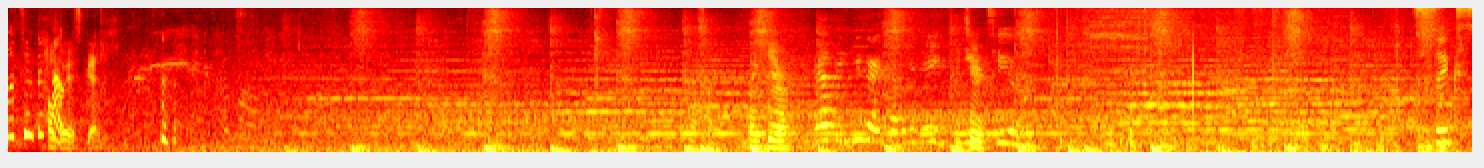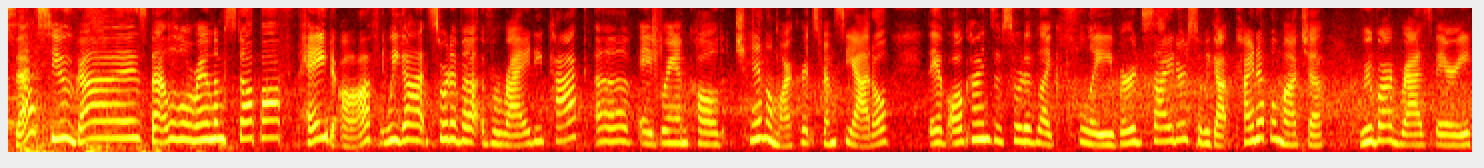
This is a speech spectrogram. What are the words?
let's see what they Hopefully have. it's good. awesome. Thank you. Yeah, thank you guys. Have a good day. You too. too. Success, you guys! That little random stop off paid off. We got sort of a variety pack of a brand called Channel Markets from Seattle. They have all kinds of sort of like flavored ciders. So we got pineapple matcha, rhubarb raspberry,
